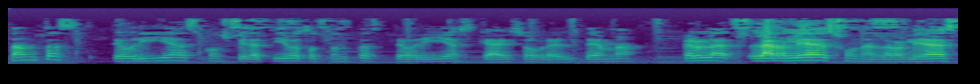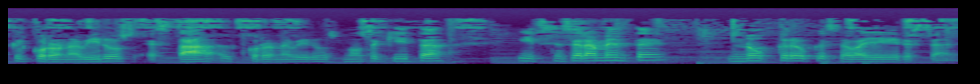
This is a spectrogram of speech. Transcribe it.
tantas teorías conspirativas o tantas teorías que hay sobre el tema, pero la, la, realidad es una, la realidad es que el coronavirus está, el coronavirus no se quita y sinceramente no creo que se vaya a ir este año.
